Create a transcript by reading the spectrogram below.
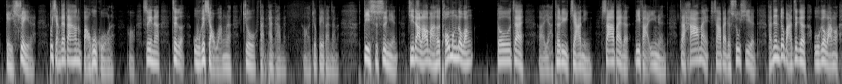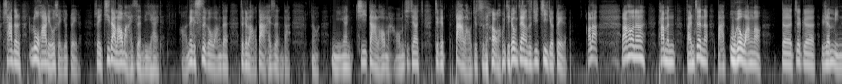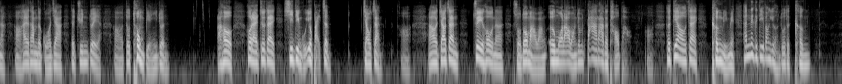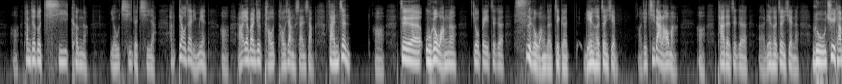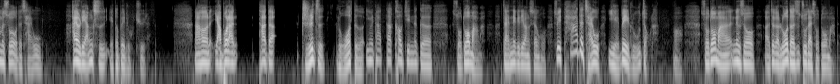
给税了，不想再当他们保护国了。哦，所以呢，这个五个小王呢就反叛他们，啊、就背叛他们。第十四年，基大老马和同盟的王都在啊亚特律加宁杀败了利法因人，在哈麦杀败了苏西人，反正都把这个五个王哦杀得落花流水就对了。所以基大老马还是很厉害的，啊、那个四个王的这个老大还是很大啊、你看基大老马，我们就知道这个大佬就知道，我们就用这样子去记就对了。好了，然后呢，他们反正呢把五个王啊。的这个人民呐，啊，还有他们的国家的军队啊，啊，都痛扁一顿。然后后来就在西定谷又摆阵交战啊，然后交战最后呢，所多玛王、俄摩拉王就大大的逃跑啊，他掉在坑里面。他那个地方有很多的坑啊，他们叫做漆坑啊，油漆的漆啊，他们掉在里面啊，然后要不然就逃逃向山上。反正啊，这个五个王呢就被这个四个王的这个。联合阵线啊，就基大老马啊，他的这个呃联合阵线呢，掳去他们所有的财物，还有粮食也都被掳去了。然后呢，亚伯兰他的侄子罗德，因为他他靠近那个所多玛嘛，在那个地方生活，所以他的财物也被掳走了啊。所多玛那个时候啊，这个罗德是住在所多玛的。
